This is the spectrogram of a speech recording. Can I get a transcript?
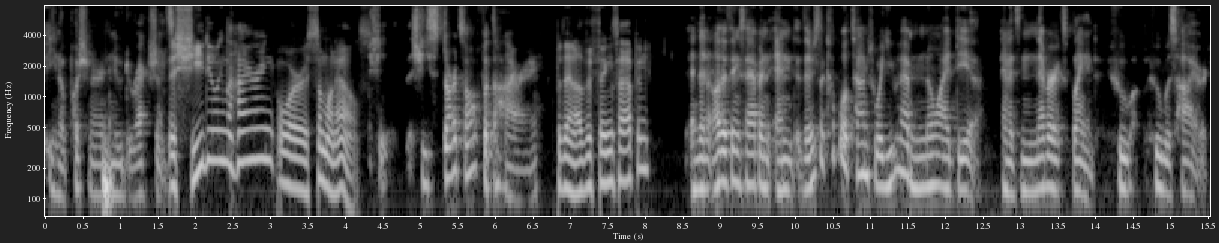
you know, pushing her in new directions. Is she doing the hiring or someone else? She she starts off with the hiring, But then other things happen? and then other things happen, and there's a couple of times where you have no idea, and it's never explained who who was hired,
